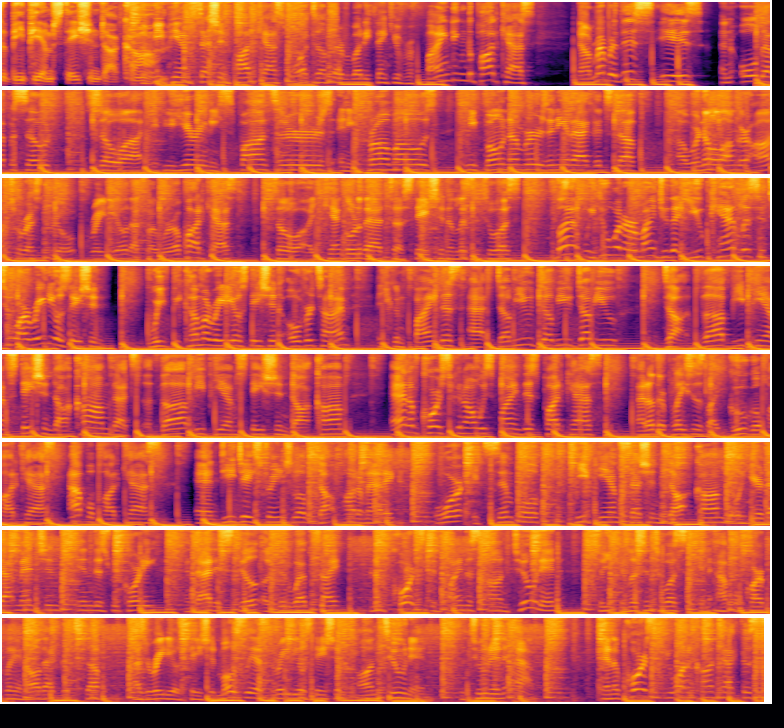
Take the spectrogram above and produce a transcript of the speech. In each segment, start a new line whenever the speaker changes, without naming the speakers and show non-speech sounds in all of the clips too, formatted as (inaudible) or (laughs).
TheBPMStation.com.
The BPM Session Podcast. What's up, everybody? Thank you for finding the podcast. Now, remember, this is an old episode. So uh, if you hear any sponsors, any promos, any phone numbers, any of that good stuff, uh, we're no longer on terrestrial radio. That's why we're a podcast. So uh, you can't go to that uh, station and listen to us. But we do want to remind you that you can listen to our radio station. We've become a radio station over time, and you can find us at www.thebpmstation.com. That's thebpmstation.com. And of course, you can always find this podcast at other places like Google Podcasts, Apple Podcasts, and djstrangelove.podomatic, or it's simple, bpmsession.com. You'll hear that mentioned in this recording, and that is still a good website. And of course, you can find us on TuneIn, so you can listen to us in Apple CarPlay and all that good stuff as a radio station, mostly as a radio station on TuneIn, the TuneIn app. And of course, if you want to contact us,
